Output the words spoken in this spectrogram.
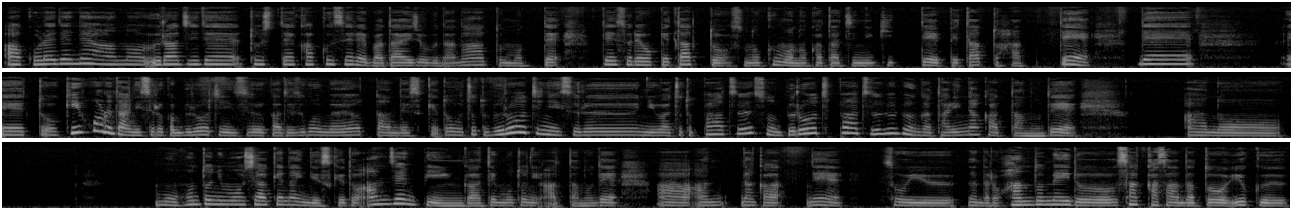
あこれでねあの裏地でとして隠せれば大丈夫だなと思ってでそれをペタッとその雲の形に切ってペタッと貼ってでえーと、キーホルダーにするかブローチにするかですごい迷ったんですけどちょっとブローチにするにはちょっとパーツそのブローチパーツ部分が足りなかったのであのもう本当に申し訳ないんですけど安全ピンが手元にあったのでああなんかねそういうなんだろうハンドメイド作家さんだとよく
